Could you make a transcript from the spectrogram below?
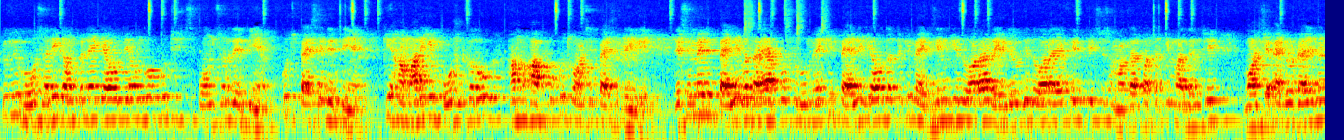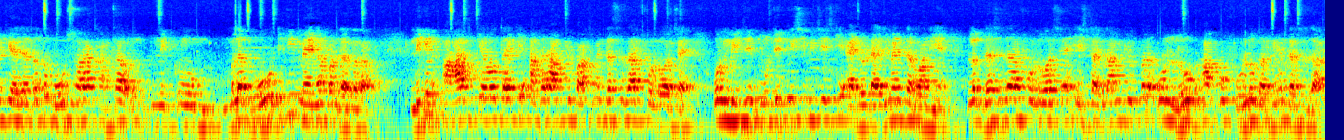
क्योंकि बहुत सारी कंपनियाँ क्या होती है, उनको कुछ स्पॉन्सर देती हैं, कुछ पैसे देती हैं कि हमारे ये पोस्ट करो, हम आपको कुछ वहाँ से पैसे देंगे। जैसे मैंने पहले बताया आपको शुरू में कि पहले क्या होता था कि मैगजीन के द्वारा रेडियो के द्वारा या फिर किसी समाचार पत्र के माध्यम से वहाँ से एडवर्टाइजमेंट किया जाता तो बहुत सारा खर्चा मतलब बहुत ही महँगा पड़ जाता था। लेकिन आज क्या होता है कि अगर आपके पास में दस हज़ार फॉलोअर्स है, और मुझे मुझे किसी भी चीज़ की एडवर्टाइजमेंट करवानी है मतलब दस हज़ार फॉलोअर्स है इंस्टाग्राम के ऊपर, और लोग आपको फॉलो कर रहे हैं दस हज़ार,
